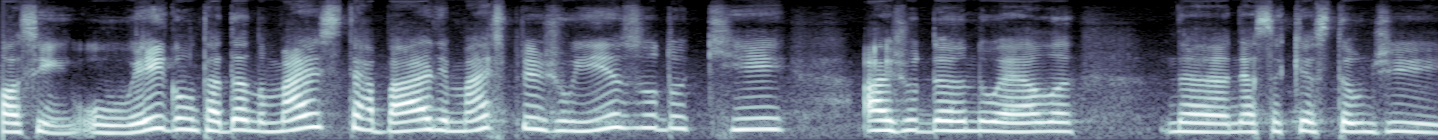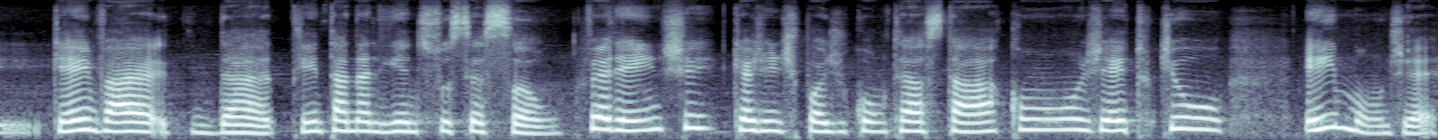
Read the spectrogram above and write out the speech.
Assim, o Aegon tá dando mais trabalho, mais prejuízo do que ajudando ela na, nessa questão de quem vai, da, quem tá na linha de sucessão. Diferente que a gente pode contrastar com o jeito que o Aemond é,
